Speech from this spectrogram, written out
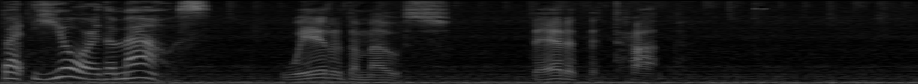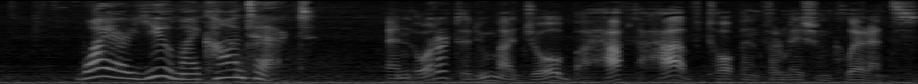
but you're the mouse. We're the mouse. They're the trap. Why are you my contact? In order to do my job, I have to have top information clearance.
